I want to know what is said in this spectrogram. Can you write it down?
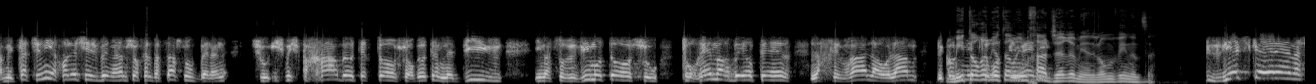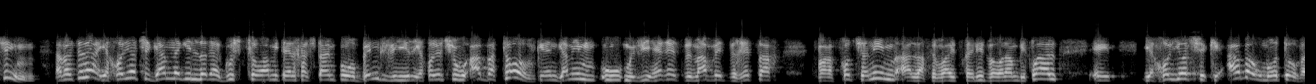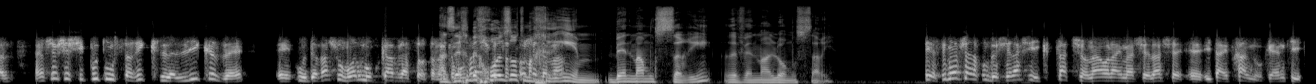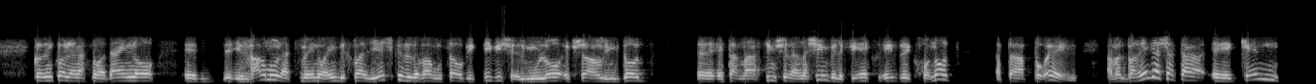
אבל מצד שני, יכול להיות שיש בן אדם שאוכל בשר שהוא, בן, שהוא איש משפחה הרבה יותר טוב, שהוא הרבה יותר נדיב עם הסובבים אותו, שהוא תורם הרבה יותר לחברה, לעולם, מי תורם יותר. ממך, ג'רמי? אני לא מבין את זה. יש כאלה אנשים, אבל אתה יודע, יכול להיות שגם נגיד, לא יודע, גוש צורה מתהלך על שתיים פה, בן גביר, יכול להיות שהוא אבא טוב, כן? גם אם הוא מביא הרס ומוות ורצח כבר עשרות שנים על החברה הישראלית והעולם בכלל, אה, יכול להיות שכאבא הוא מאוד טוב, אז אני חושב ששיפוט מוסרי כללי כזה, הוא דבר שהוא מאוד מורכב לעשות. אז איך בכל זאת של דבר- מכריעים בין מה מוסרי לבין מה לא מוסרי? תראה, שים לב שאנחנו בשאלה שהיא קצת שונה אולי מהשאלה שאיתה התחלנו, כן? כי קודם כל אנחנו עדיין לא אה, הבהרנו לעצמנו האם בכלל יש כזה דבר מוסר אובייקטיבי שאל מולו אפשר למדוד אה, את המעשים של האנשים ולפי איזה עקרונות אתה פועל. אבל ברגע שאתה אה, כן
